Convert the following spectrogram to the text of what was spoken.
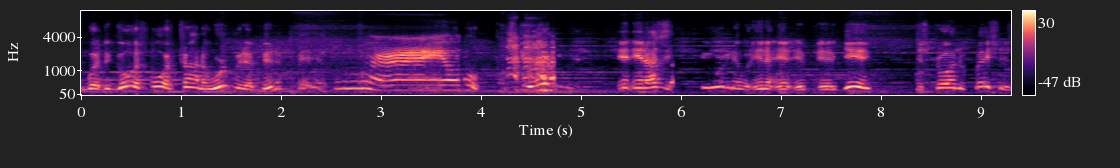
But to go as far as trying to work with a benefit, I don't know. Still working. and, and I just still working with and, and, and again, destroying the flesh is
